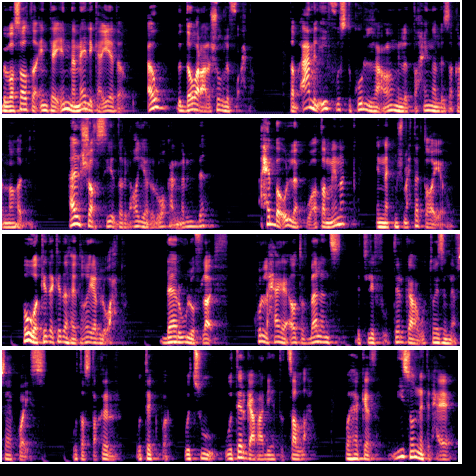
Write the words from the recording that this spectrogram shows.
ببساطة أنت يا إما مالك عيادة أو بتدور على شغل في واحدة طب أعمل إيه في وسط كل العوامل الطحينة اللي ذكرناها دي؟ هل شخص يقدر يغير الواقع المرير ده؟ أحب أقول لك وأطمنك إنك مش محتاج تغيره هو كده كده هيتغير لوحده ده rule of life كل حاجة out of balance بتلف وترجع وتوازن نفسها كويس وتستقر وتكبر وتسوء وترجع بعديها تتصلح وهكذا دي سنة الحياة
